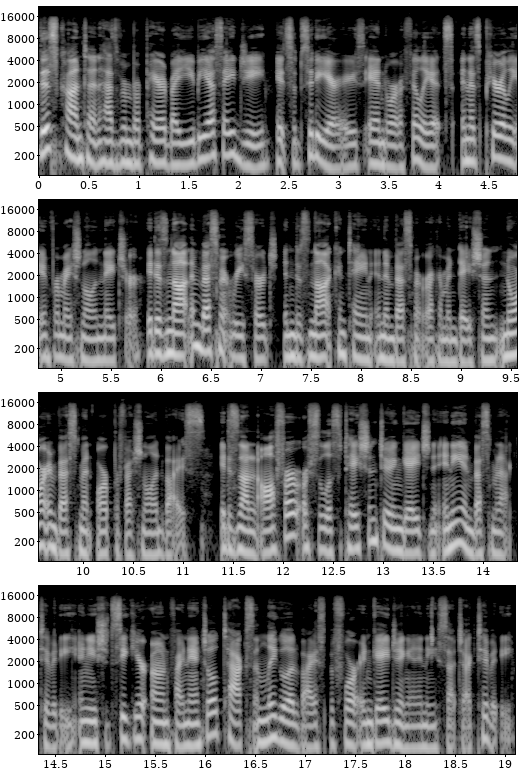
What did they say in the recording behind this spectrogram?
This content has been prepared by UBS AG, its subsidiaries, and or affiliates and is purely informational in nature. It is not investment research and does not contain an investment recommendation nor investment or professional advice. It is not an offer or solicitation to engage in any investment activity, and you should seek your own financial, tax, and legal advice before engaging in any such activity.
